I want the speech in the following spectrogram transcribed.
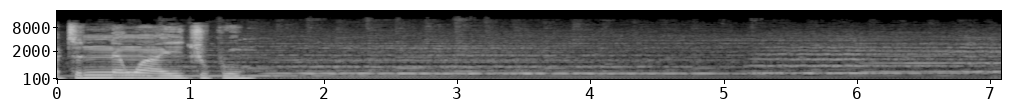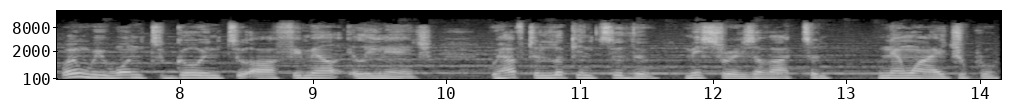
Atụnne nwanyị Chukwu When we want to go into our female lineage, we have to look into the mysteries of nwanyị Chukwu,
